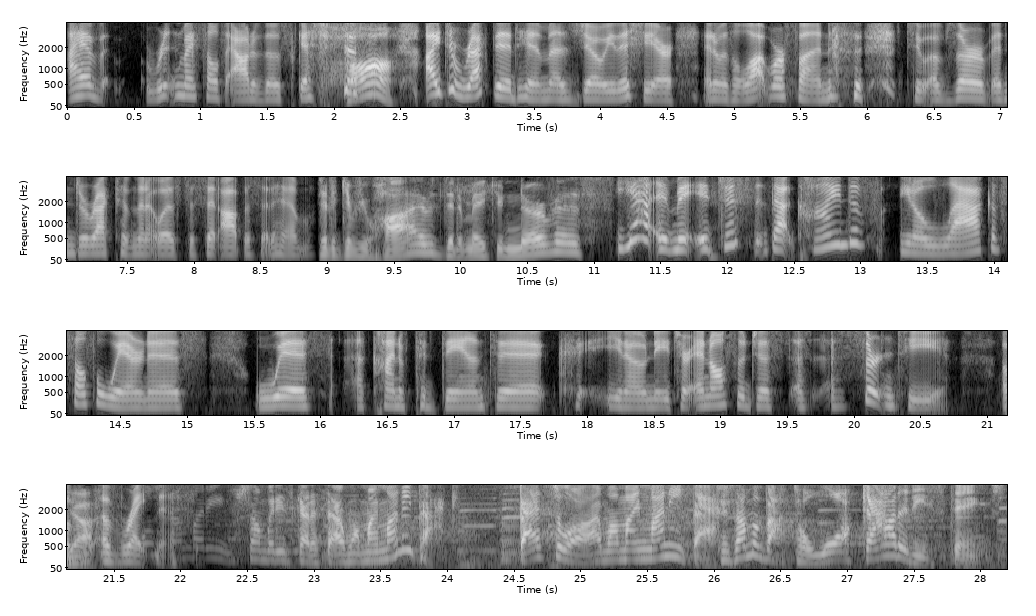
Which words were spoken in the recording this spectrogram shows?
i have written myself out of those sketches. Huh. I directed him as Joey this year, and it was a lot more fun to observe and direct him than it was to sit opposite him. Did it give you hives? Did it make you nervous? Yeah, it it just that kind of you know lack of self awareness with a kind of pedantic you know nature, and also just a, a certainty of, Yeah. of rightness. Somebody, somebody's got to say, I want my money back. That's all. I want my money back. Because I'm about to walk out of these things.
